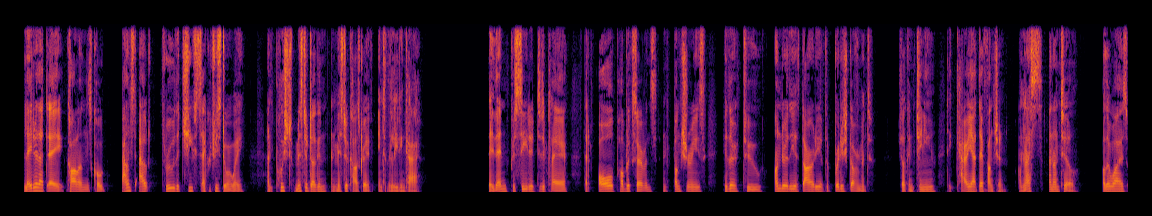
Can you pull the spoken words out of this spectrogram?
Later that day, Collins, quote, bounced out through the chief secretary's doorway and pushed Mr. Duggan and Mr. Cosgrave into the leading car. They then proceeded to declare that all public servants and functionaries hitherto under the authority of the British government shall continue to carry out their function unless and until otherwise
